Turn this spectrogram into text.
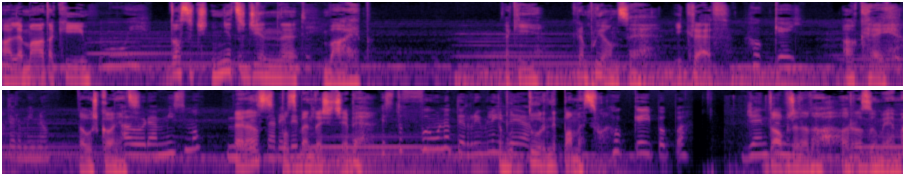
Ale ma taki dosyć niecodzienny vibe. Taki krępujący. I krew. Ok, Okej, terminó. to już koniec. Teraz pozbędę się ciebie. To był durny pomysł. Dobrze, to, to rozumiem.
